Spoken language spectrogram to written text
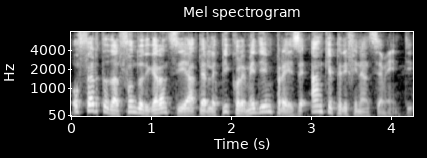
offerta dal fondo di garanzia per le piccole e medie imprese anche per i finanziamenti.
